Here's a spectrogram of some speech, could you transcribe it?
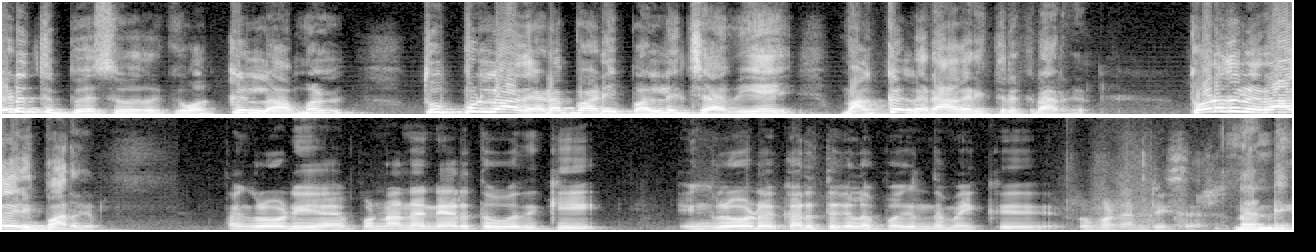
எடுத்து பேசுவதற்கு வக்கு இல்லாமல் துப்பில்லாத எடப்பாடி பழனிசாமியை மக்கள் நிராகரித்திருக்கிறார்கள். தொடர்ந்து நிராகரிப்பார்கள். தங்களுடைய பொன்னான நேரத்தை ஒதுக்கி எங்களோட கருத்துக்களை பகிர்ந்தமைக்கு ரொம்ப நன்றி சார். நன்றி.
